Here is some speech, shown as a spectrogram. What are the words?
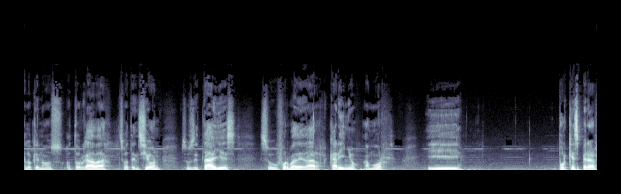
a lo que nos otorgaba, su atención, sus detalles, su forma de dar cariño, amor. Y ¿por qué esperar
